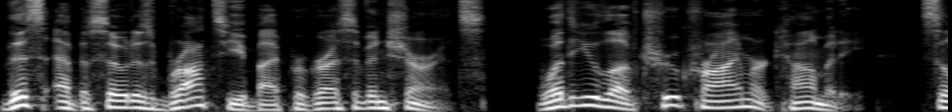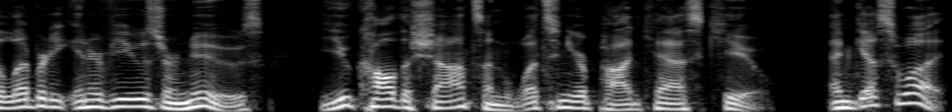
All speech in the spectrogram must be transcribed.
This episode is brought to you by Progressive Insurance. Whether you love true crime or comedy, celebrity interviews or news, you call the shots on what's in your podcast queue. And guess what?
